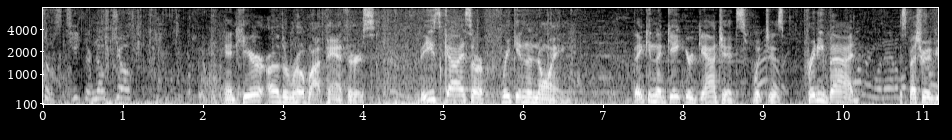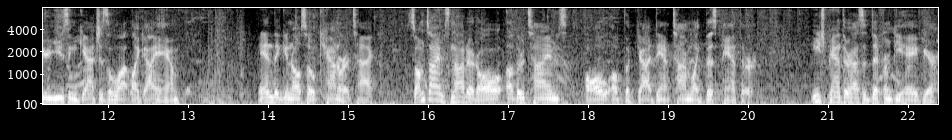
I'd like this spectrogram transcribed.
Those teeth are no joke. And here are the Robot Panthers. These guys are freaking annoying. They can negate your gadgets, which is pretty bad, especially if you're using gadgets a lot like I am. And they can also counterattack. Sometimes not at all, other times all of the goddamn time like this Panther. Each Panther has a different behavior.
